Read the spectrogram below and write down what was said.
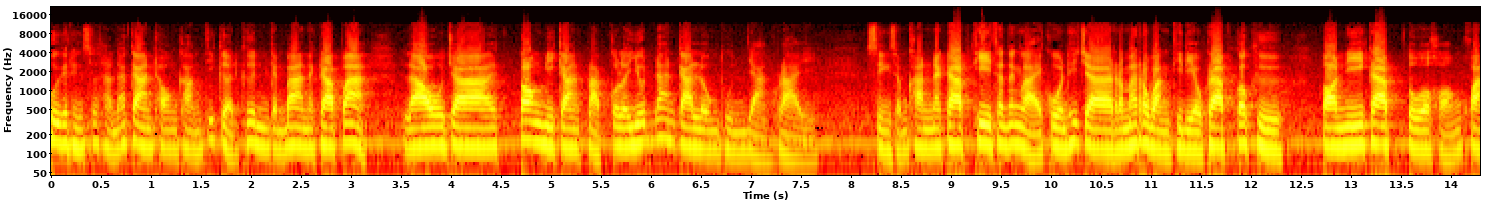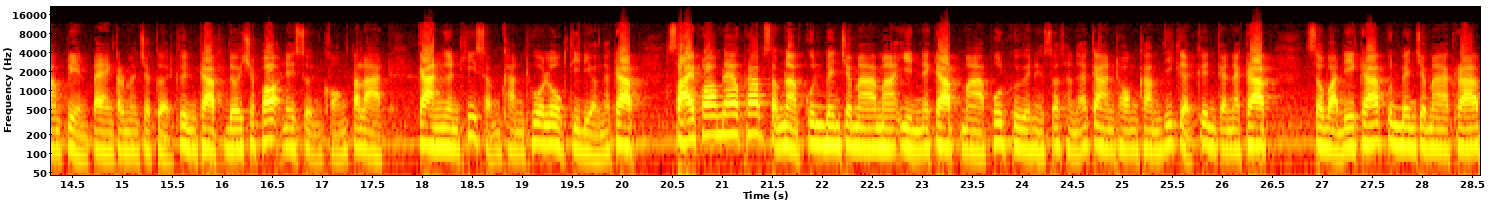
คุยกันถึงสถานการณ์ทองคำที่เกิดขึ้นกันบ้างนะครับว่า เราจะต้องมีการปรับกลยุทธ์ด้านการลงทุนอย่างไร สิ่งสำคัญนะครับที่ท่านทั้งหลายควรที่จะระมัดระวังทีเดียวครับก็คือ ตอนนี้ครับตัวของความเปลี่ยนแปลงกำลังจะเกิดขึ้นครับ โดยเฉพาะในส่วนของตลาดการเงินที่สำคัญทั่วโลกทีเดียวนะครับ สายพร้อมแล้วครับสำหรับคุณเบนจมามาอินนะครับ มาพูดคุยกันถึงสถานการณ์ทองคำที่เกิดขึ้นกันนะครับ สวัสดีครับ คุณเบนจมาครับ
